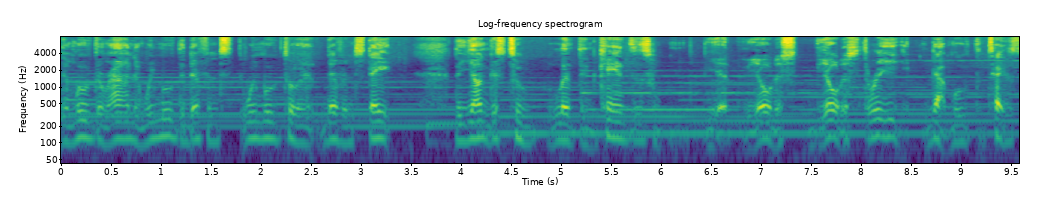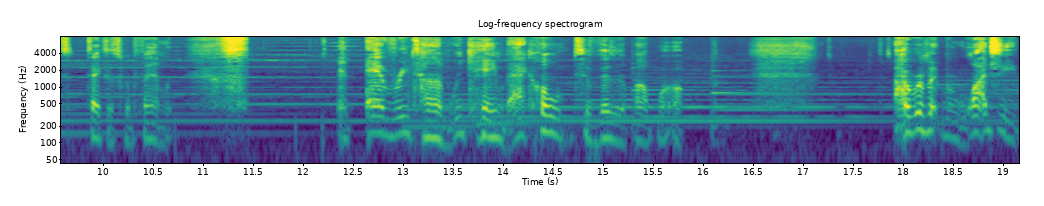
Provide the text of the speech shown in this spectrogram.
and moved around, and we moved to different. We moved to a different state. The youngest two lived in Kansas. Yeah, the oldest, the oldest three got moved to Texas, Texas with family. And every time we came back home to visit my mom, I remember watching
